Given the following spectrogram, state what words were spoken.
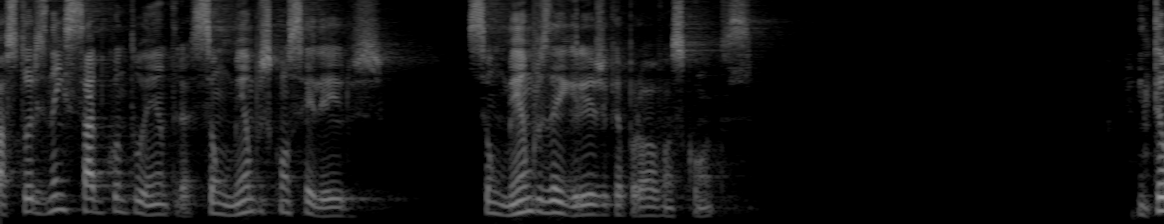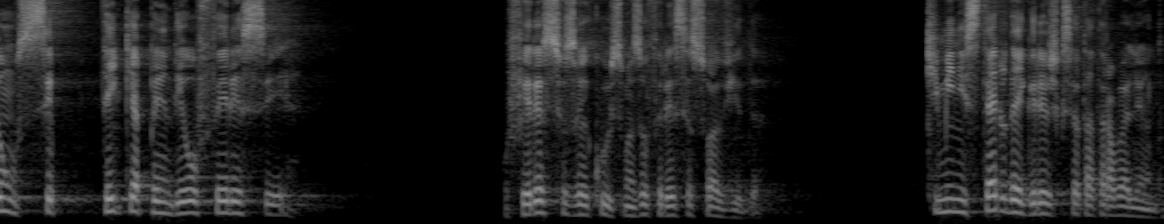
Pastores nem sabem quanto entra, são membros conselheiros. São membros da igreja que aprovam as contas. Então, você tem que aprender a oferecer. Ofereça seus recursos, mas ofereça a sua vida. Que ministério da igreja que você está trabalhando?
